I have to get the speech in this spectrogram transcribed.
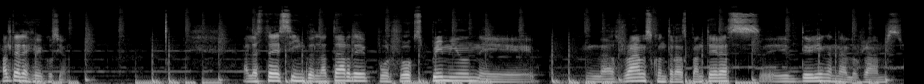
Falta la ejecución. A las 3.05 de la tarde por Fox Premium, eh, las Rams contra las Panteras. Eh, deberían ganar los Rams.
